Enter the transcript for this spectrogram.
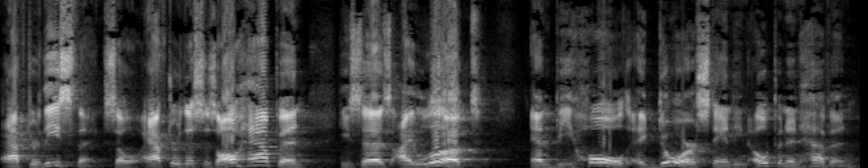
after these things. So, after this has all happened, he says, I looked, and behold, a door standing open in heaven.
